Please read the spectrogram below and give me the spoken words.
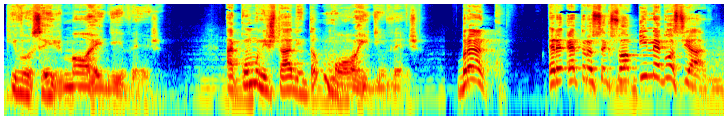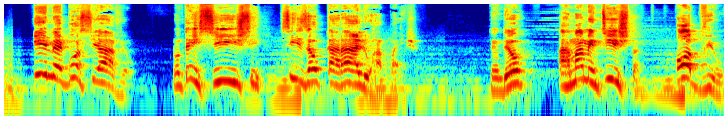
que vocês morrem de inveja. A comunidade, então, morre de inveja. Branco, heterossexual inegociável. Inegociável. Não tem cis, cis é o caralho, rapaz. Entendeu? Armamentista, óbvio.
